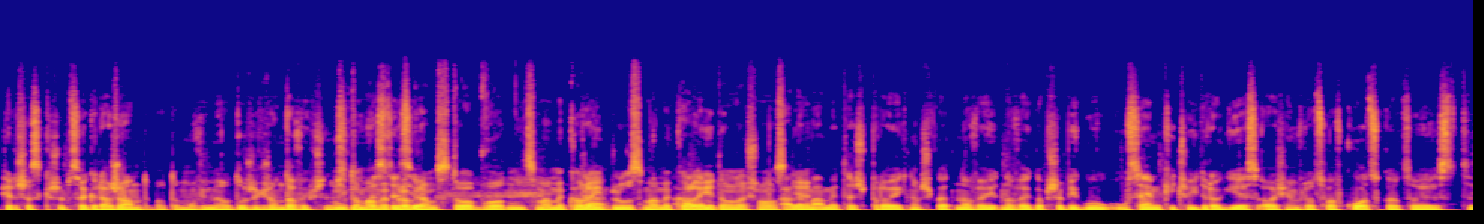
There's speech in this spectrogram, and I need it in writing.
pierwsze skrzypce gra rząd, bo to mówimy o dużych rządowych przede No wszystkim to mamy program 100 obwodnic, mamy Kolej Tak. Plus, mamy Koleje Ale- Dolnośląskie. Ale mamy też projekt na przykład nowej, nowego przebiegu ósemki, czyli drogi S8 Wrocław-Kłodzko, co jest,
